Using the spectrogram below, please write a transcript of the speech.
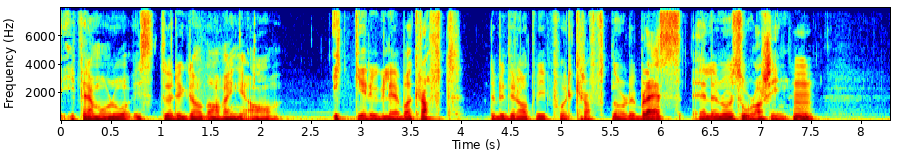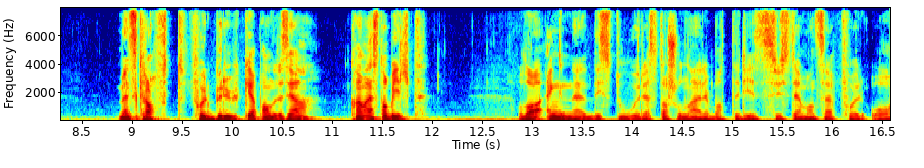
i fremover nå i større grad avhengig av ikke-regulerbar kraft. Det betyr at vi får kraft når det blåser, eller når sola skinner. Mm. Mens kraftforbruket på andre sida kan være stabilt. Og da egner de store stasjonære batterisystemene seg for å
